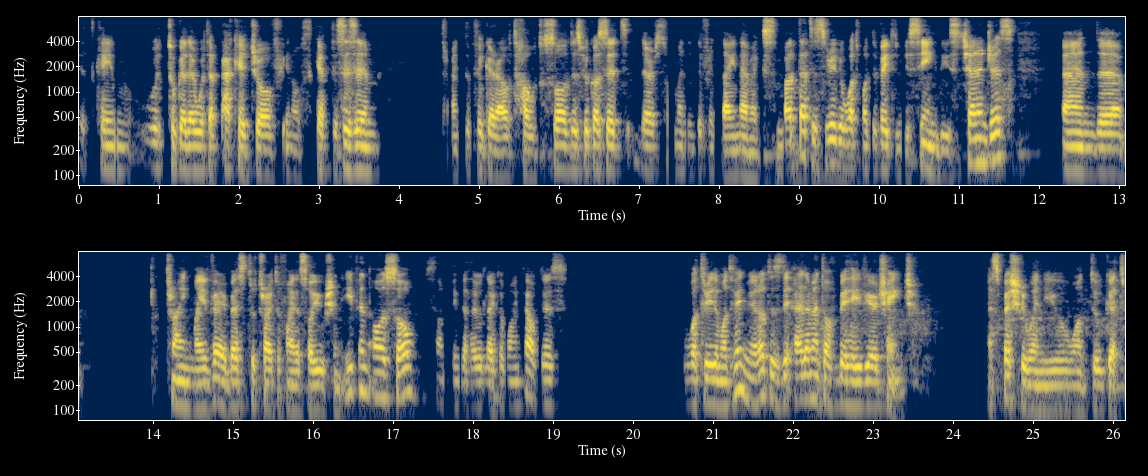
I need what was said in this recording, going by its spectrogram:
it came with, together with a package of you know skepticism trying to figure out how to solve this because it there are so many different dynamics. But that is really what motivated me seeing these challenges and uh, trying my very best to try to find a solution. Even also something that I would like to point out is what really motivated me a lot is the element of behavior change especially when you want to get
